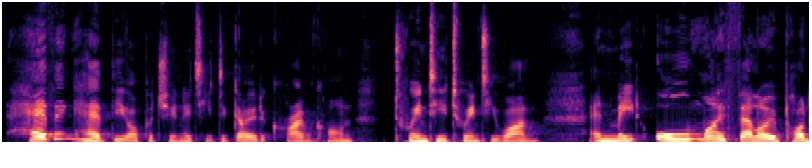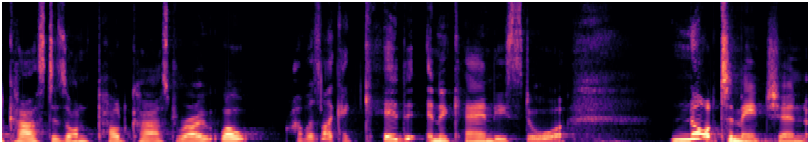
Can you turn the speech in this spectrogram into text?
having had the opportunity to go to CrimeCon 2021 and meet all my fellow podcasters on Podcast Row, well, I was like a kid in a candy store. Not to mention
